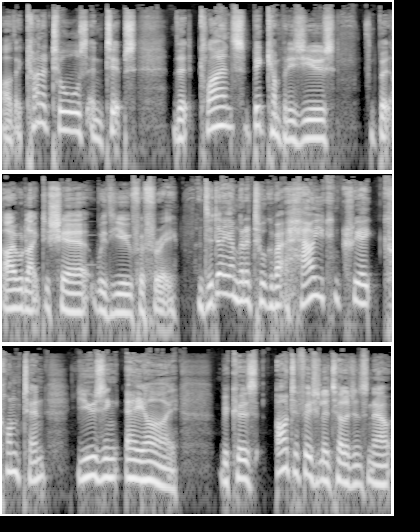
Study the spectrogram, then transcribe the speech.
are the kind of tools and tips that clients, big companies use, but I would like to share with you for free. And today I'm going to talk about how you can create content using AI because artificial intelligence now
